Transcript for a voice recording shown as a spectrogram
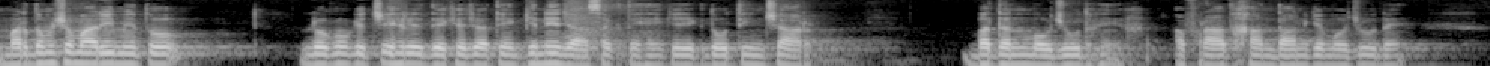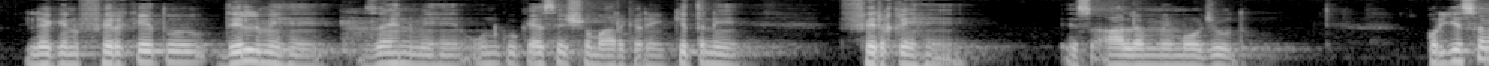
مردم شماری میں تو لوگوں کے چہرے دیکھے جاتے ہیں، گنے جا سکتے ہیں کہ ایک، دو، تین، چار بدن موجود ہیں، افراد خاندان کے موجود ہیں۔ لیکن فرقے تو دل میں ہیں، ذہن میں ہیں، ان کو کیسے شمار کریں؟ کتنے فرقے ہیں اس عالم میں موجود؟ اور یہ سب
